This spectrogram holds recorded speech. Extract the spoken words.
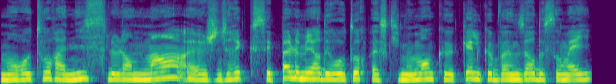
Mon retour à Nice le lendemain, euh, je dirais que c'est pas le meilleur des retours parce qu'il me manque quelques bonnes heures de sommeil.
